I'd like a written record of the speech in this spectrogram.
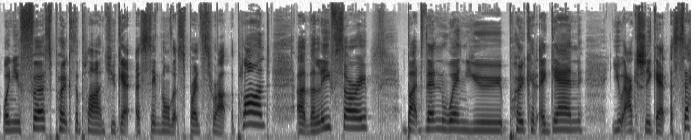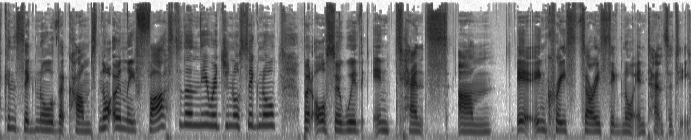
when you first poke the plant, you get a signal that spreads throughout the plant, uh, the leaf, sorry. But then when you poke it again, you actually get a second signal that comes not only faster than the original signal, but also with intense, um, increased, sorry, signal intensity.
